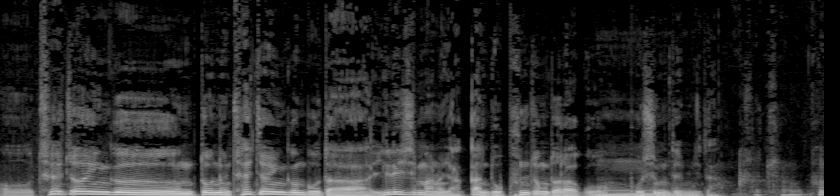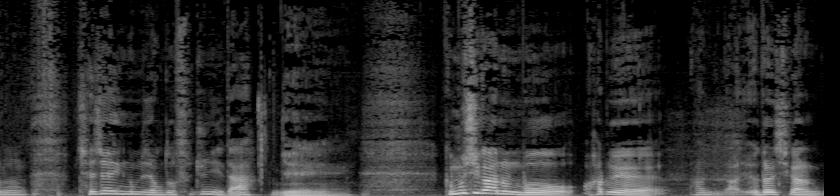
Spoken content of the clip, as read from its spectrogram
어, 최저임금 또는 최저임금보다 1, 20만 원 약간 높은 정도라고 음. 보시면 됩니다. 그렇죠. 그런 최저임금 정도 수준이다. 예. 근무 시간은 뭐 하루에 한 8시간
